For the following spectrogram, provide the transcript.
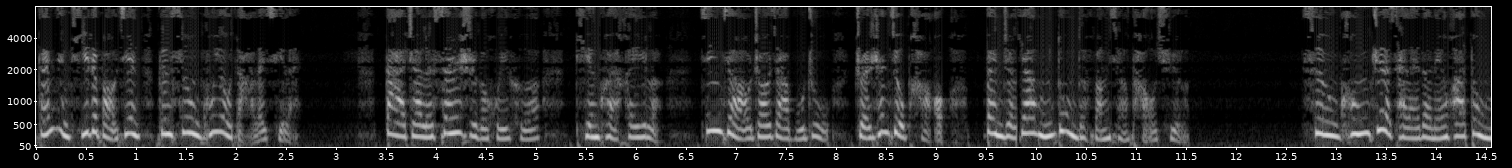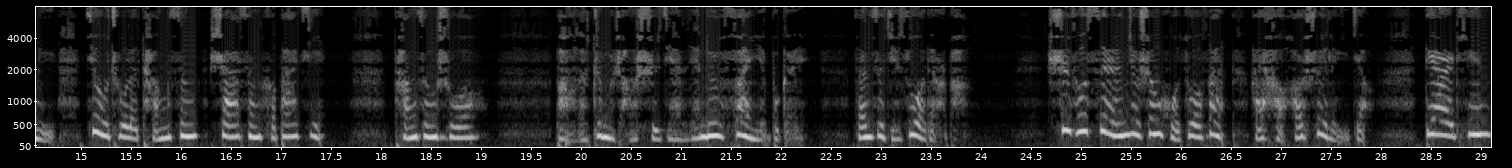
赶紧提着宝剑跟孙悟空又打了起来。大战了三十个回合，天快黑了，金角招架不住，转身就跑，奔着鸭龙洞的方向逃去了。孙悟空这才来到莲花洞里，救出了唐僧、沙僧和八戒。唐僧说。绑了这么长时间，连顿饭也不给，咱自己做点吧。师徒四人就生火做饭，还好好睡了一觉。第二天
